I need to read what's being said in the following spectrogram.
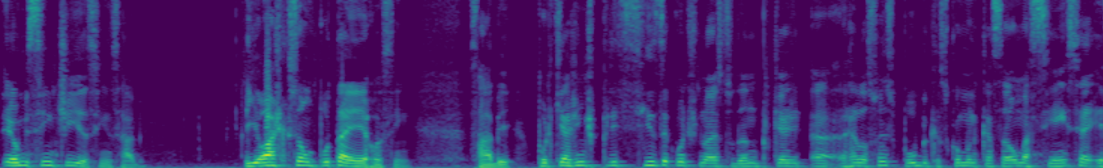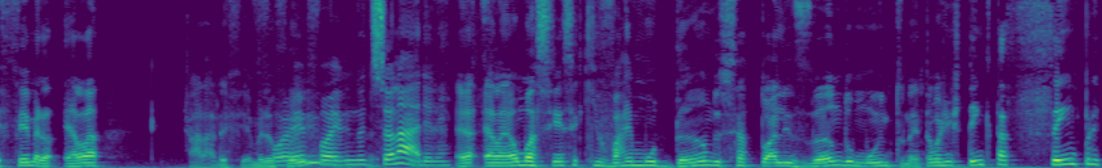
eu me sentia, assim, sabe? E eu acho que isso é um puta erro, assim, sabe? Porque a gente precisa continuar estudando, porque ah, relações públicas, comunicação, uma ciência efêmera, ela... Caralho, efêmera Foi, foi no dicionário, né? é- ela é uma ciência que vai mudando e se atualizando muito, né? Então a gente tem que estar sempre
